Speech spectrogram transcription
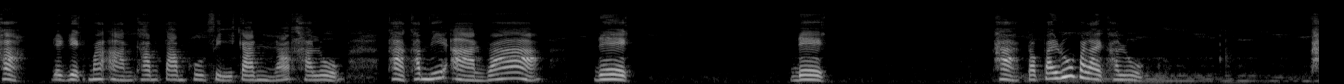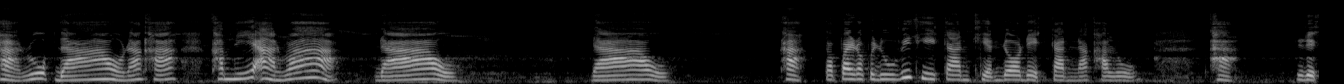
ค่ะ เด็กๆมาอ่านคำตามครูสีกันนะคะลูกค่ะคำนี้อ่านว่า เด็ก เด็ก ค่ะ ต่อไปรูปอะไรคะลูกค่ะรูปดาวนะคะคำนี้อ่านว่า ดาว ดาว ค่ะ ต่อไปเราไปดูวิธีการเขียนดอเด็กกันนะคะลูก ค่ะ เด็ก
